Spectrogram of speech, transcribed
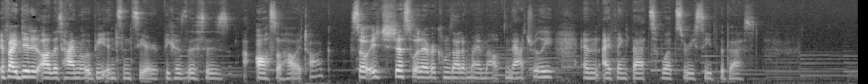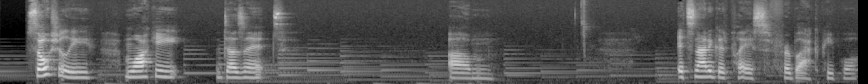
if I did it all the time, it would be insincere because this is also how I talk. So it's just whatever comes out of my mouth naturally, and I think that's what's received the best. Socially, Milwaukee doesn't. Um, it's not a good place for black people.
